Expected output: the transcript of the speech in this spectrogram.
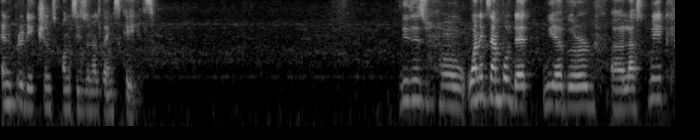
and predictions on seasonal time scales. This is uh, one example that we have heard uh, last week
